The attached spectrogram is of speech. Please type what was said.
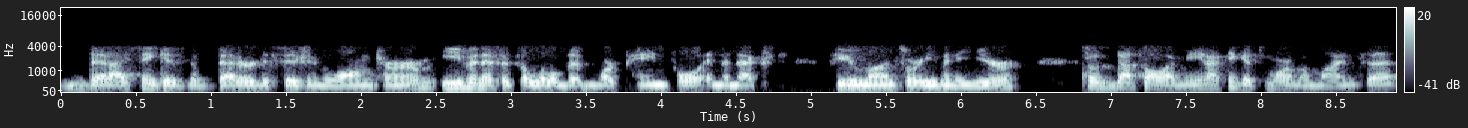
that I think is the better decision long term, even if it's a little bit more painful in the next few months or even a year. So that's all I mean. I think it's more of a mindset.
